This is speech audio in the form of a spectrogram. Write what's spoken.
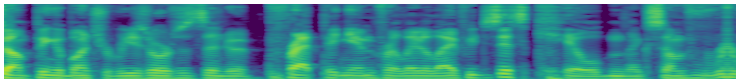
dumping a bunch of resources into prepping him for later life, he just gets killed in like some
